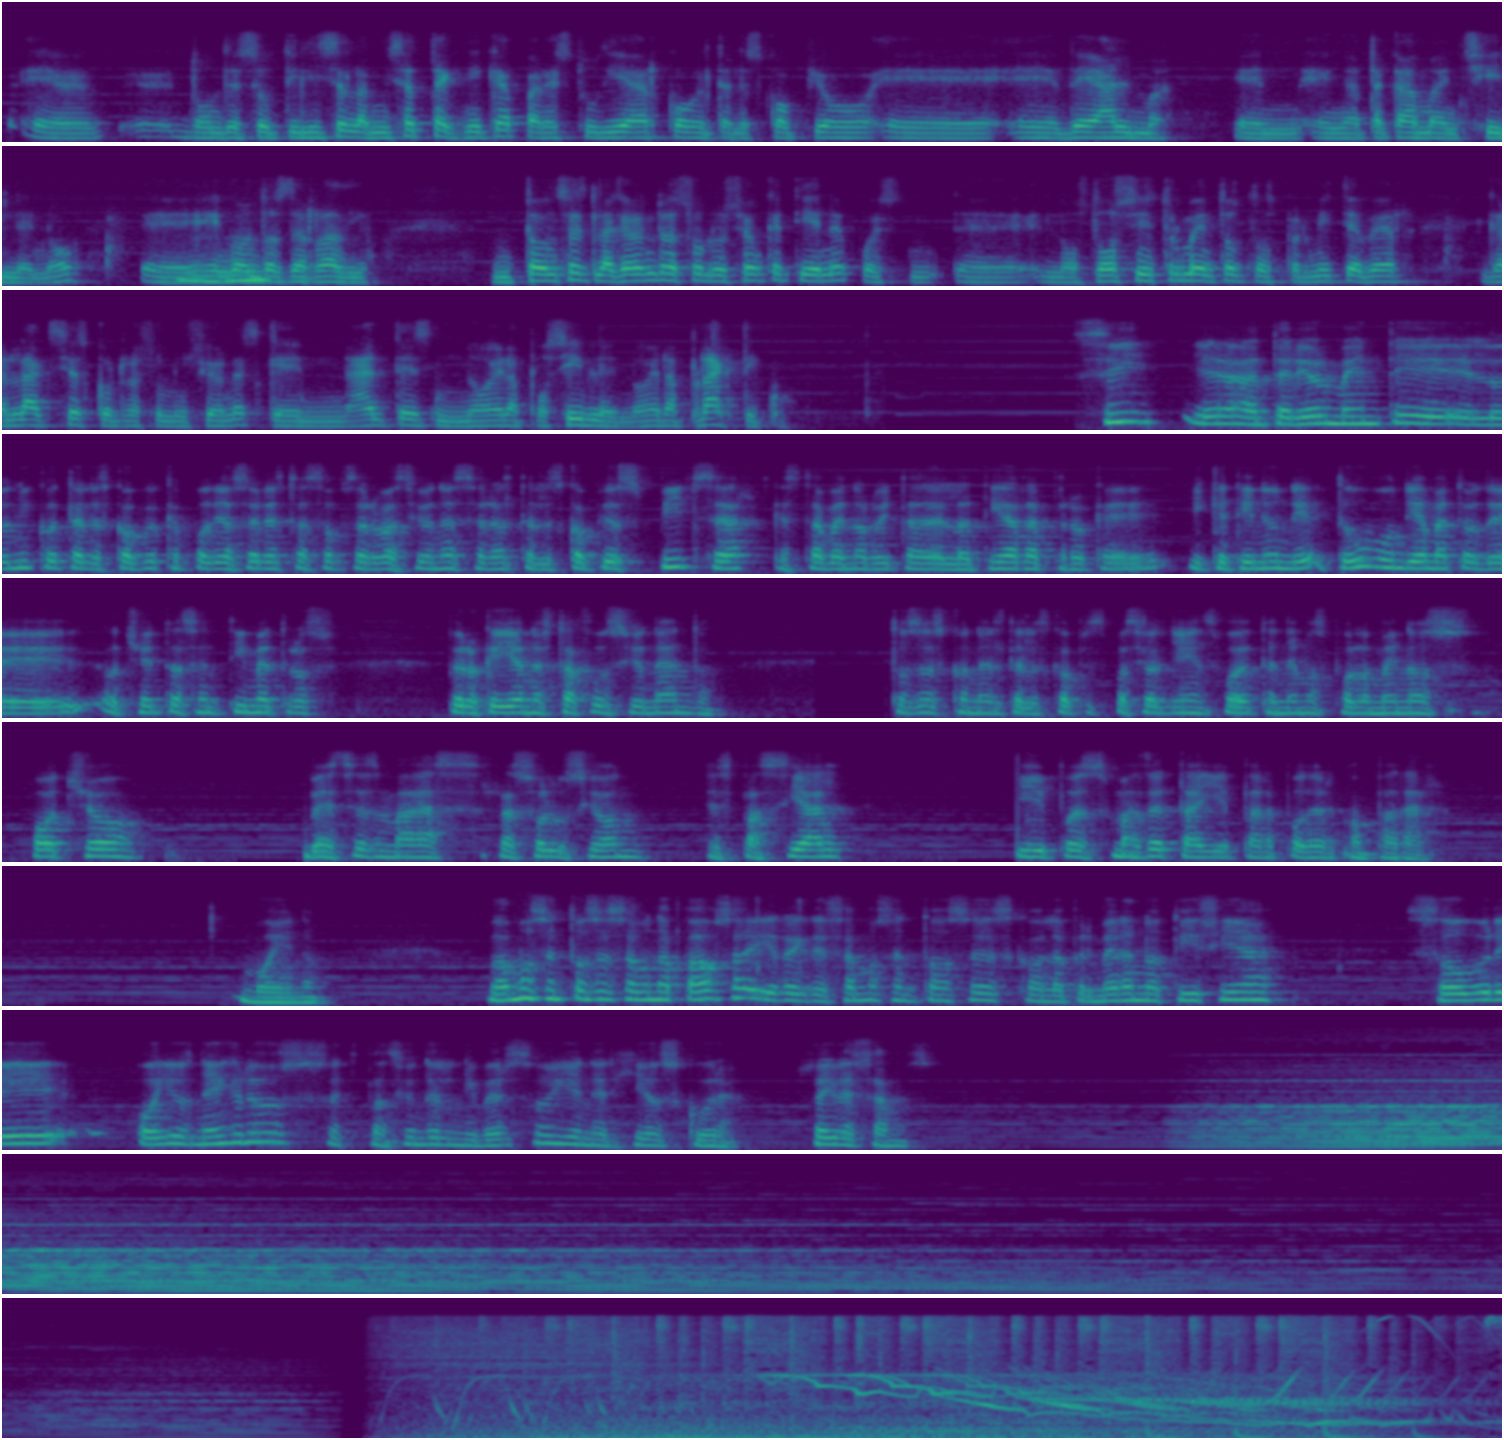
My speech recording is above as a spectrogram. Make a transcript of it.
eh, eh, donde se utiliza la misma técnica para estudiar con el telescopio eh, de ALMA en, en, Atacama, en Chile, ¿no? En ondas de radio. Entonces, la gran resolución que tiene, pues los dos instrumentos nos permite ver galaxias con resoluciones que antes no era posible, no era práctico. Sí, anteriormente el único telescopio que podía hacer estas observaciones era el telescopio Spitzer, que estaba en órbita de la Tierra, pero que, y que tiene un, tuvo un diámetro de 80 centímetros, pero que ya no está funcionando. Entonces con el telescopio espacial James Webb tenemos por lo menos 8 veces más resolución espacial y pues más detalle para poder comparar. Bueno, vamos entonces a una pausa y regresamos entonces con la primera noticia sobre hoyos negros, expansión del universo y energía oscura. Regresamos.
